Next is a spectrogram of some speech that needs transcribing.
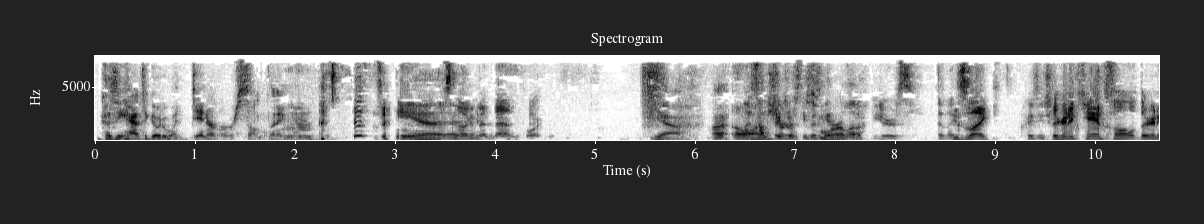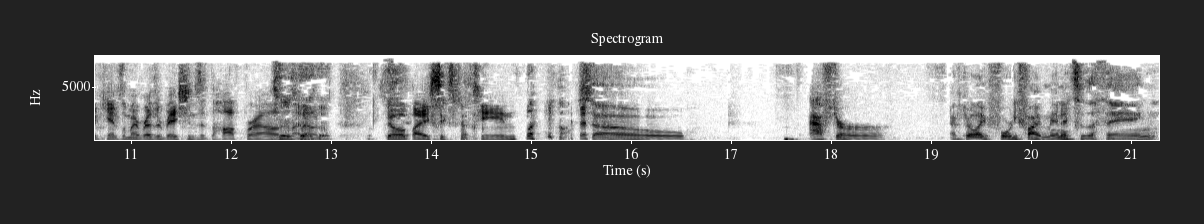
because he had to go to a dinner or something. Mhm. That's not And been that important. yeah, I, oh, I saw I'm sure pictures. He was more getting a lot a of beers. at, He's like, crazy. they're gonna cancel. They're gonna cancel my reservations at the Hofbrau. I don't go by six fifteen. so after after like 45 minutes of the thing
